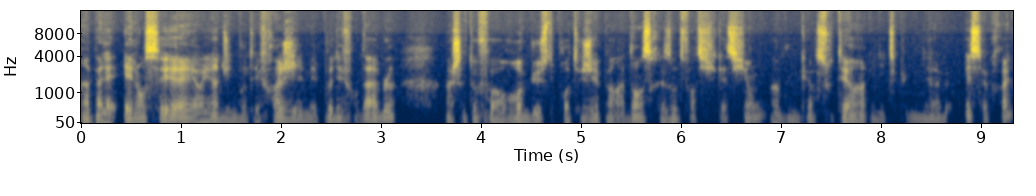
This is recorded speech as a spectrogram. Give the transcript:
Un palais élancé et aérien d'une beauté fragile mais peu défendable Un château fort robuste protégé par un dense réseau de fortifications Un bunker souterrain inexpugnable et secret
